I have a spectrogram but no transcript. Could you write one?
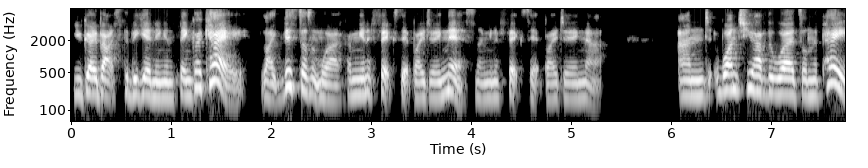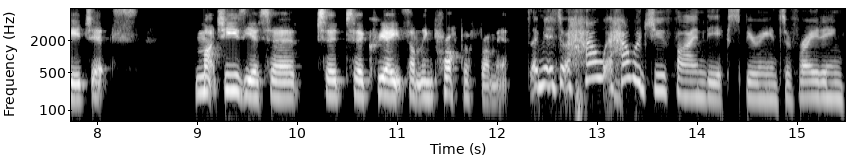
you go back to the beginning and think, okay, like this doesn't work. I'm going to fix it by doing this and I'm going to fix it by doing that. And once you have the words on the page, it's much easier to to to create something proper from it. I mean, so how how would you find the experience of writing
